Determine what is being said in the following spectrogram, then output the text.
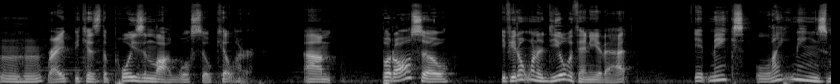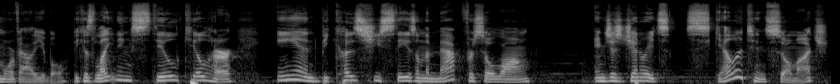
mm-hmm. right? Because the poison log will still kill her. Um, but also, if you don't want to deal with any of that, it makes lightnings more valuable because lightnings still kill her And because she stays on the map for so long and just generates skeletons so much,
